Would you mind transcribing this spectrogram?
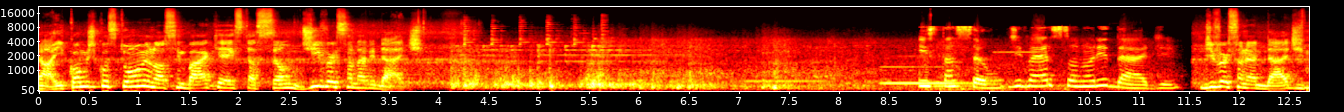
Ah, e como de costume, o nosso embarque é a estação Diversionalidade. Estação Diversonoridade. Diversionalidade,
